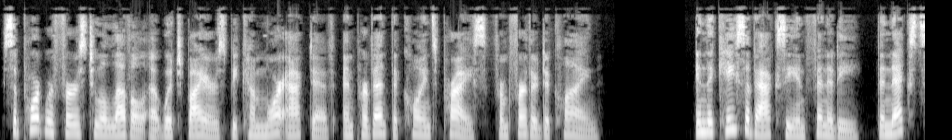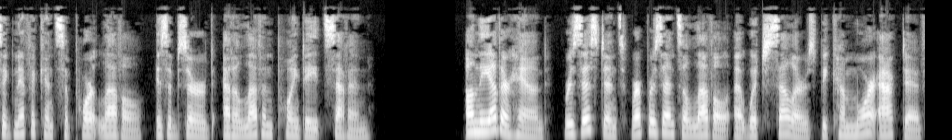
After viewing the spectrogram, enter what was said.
Support refers to a level at which buyers become more active and prevent the coin's price from further decline. In the case of Axie Infinity, the next significant support level is observed at 11.87. On the other hand, resistance represents a level at which sellers become more active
